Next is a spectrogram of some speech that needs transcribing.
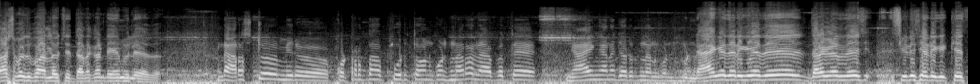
రాష్ట్రపతి పాలన వచ్చింది అంతకంటే ఏమీ లేదు. అంటే అరెస్ట్ మీరు కుట్రతో పూరితం అనుకుంటున్నారా? లేకపోతే న్యాయంగానే జరుగుతుంది అనుకుంటున్నారా? న్యాయంగా జరిగేది జరగదు సిటీ సైడ్ కేసు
